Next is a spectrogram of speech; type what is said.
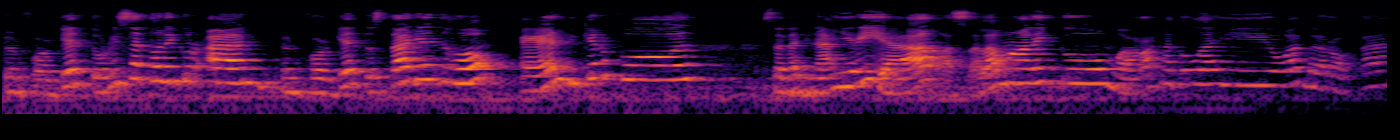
don't forget to recite Holy Quran, don't forget to study at home, and be careful. Ustazah Dina akhiri ya. Wassalamualaikum warahmatullahi wabarakatuh.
